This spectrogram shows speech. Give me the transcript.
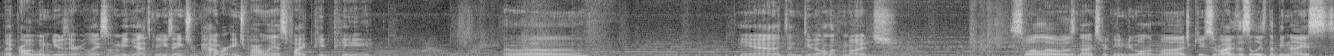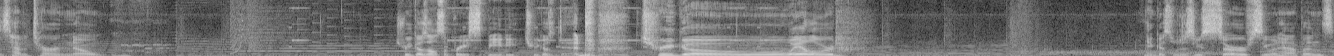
But it probably wouldn't use Aerial Ace on me. Yeah, it's gonna use Ancient Power. Ancient Power only has 5 PP. Uh... Yeah, that didn't do all that much. Swellow not expecting to do all that much. Can you survive this at least? That'd be nice. Just have a turn? No. Treecko's also pretty speedy. Treecko's dead. Treecko... Wailord. I guess we'll just use Surf, see what happens.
